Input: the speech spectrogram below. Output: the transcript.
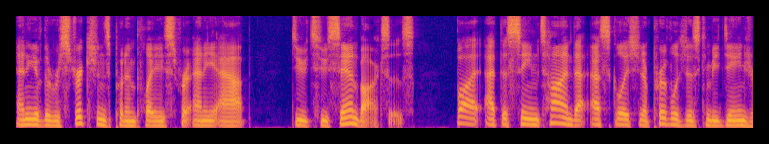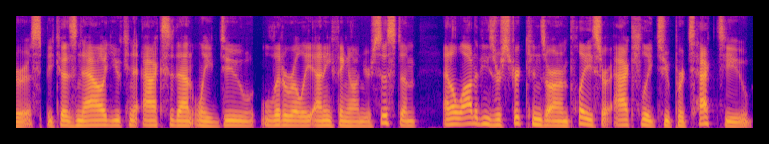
any of the restrictions put in place for any app due to sandboxes. But at the same time, that escalation of privileges can be dangerous because now you can accidentally do literally anything on your system. And a lot of these restrictions are in place are actually to protect you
